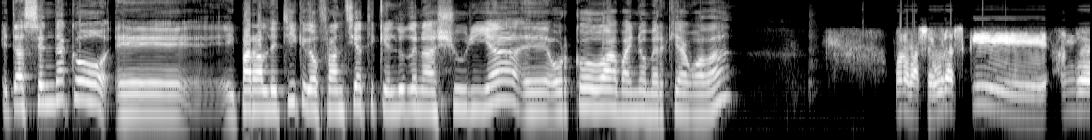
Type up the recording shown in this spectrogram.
Eta zendako e, iparaldetik edo frantziatik heldu dena xuria, e, orkoa baino merkeagoa da? Bueno, ba, segurazki hango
